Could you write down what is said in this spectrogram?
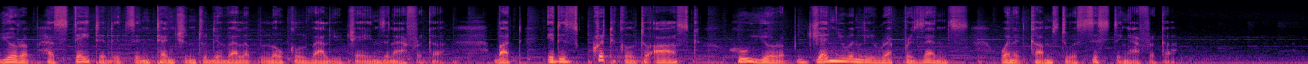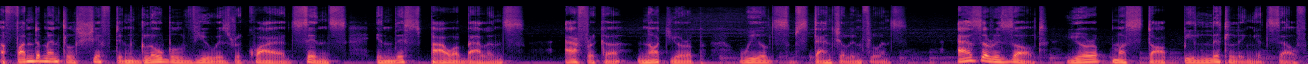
Europe has stated its intention to develop local value chains in Africa, but it is critical to ask who Europe genuinely represents when it comes to assisting Africa. A fundamental shift in global view is required since, in this power balance, Africa, not Europe, wields substantial influence. As a result, Europe must stop belittling itself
